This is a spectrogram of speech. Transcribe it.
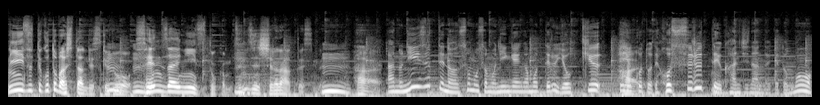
ニーズって言葉は知ったんですけど、うんうん潜在ニーズとかも全然知らなかったですね。うんはあのニーズっていうのはそもそも人間が持ってる欲求っていうことで、欲するっていう感じなんだけども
